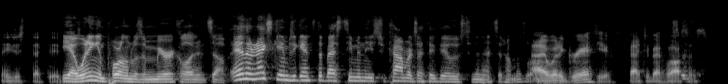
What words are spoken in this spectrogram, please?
They just that did. Yeah, winning in Portland was a miracle in itself. And their next game's against the best team in the Eastern Conference. I think they lose to the Nets at home as well. I would agree with you. Back to back losses.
